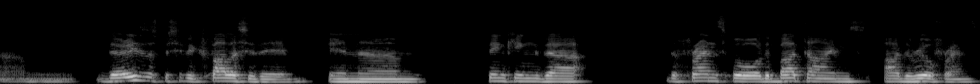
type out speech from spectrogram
um, there is a specific fallacy there in um, thinking that the friends for the bad times are the real friends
